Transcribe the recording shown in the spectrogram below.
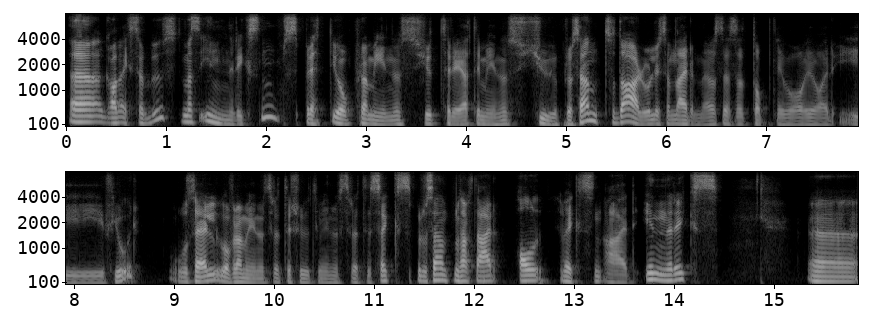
Uh, ga en ekstra boost, mens innenriksen spredt jo opp fra minus 23 til minus 20% så da er det jo liksom nærmere oss disse toppnivået vi var i fjor. OCL går fra minus 37 til minus 36% Men sagt er, all veksten er innenriks. Uh,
